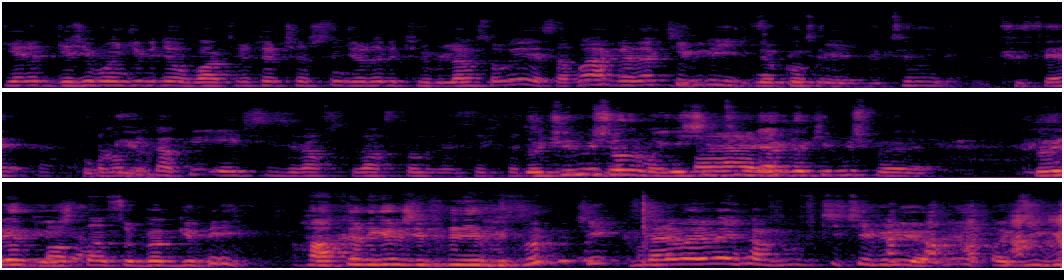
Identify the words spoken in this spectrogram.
Geri, gece boyunca bir de o vantilatör çalışınca orada bir türbülans oluyor ya sabaha kadar çeviriyor bütün, kokuyor. bütün küfe Sabah kokuyor. bir kalkıyor evsiz rast, rastalı sesle. Dökülmüş oğlum o yeşil tüyler dökülmüş böyle. Böyle yapıyor. Alttan sokak göbeği. Hakan'ı görünce böyle yapıyor. Şey, kameraman hemen hafif çeviriyor. O çünkü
